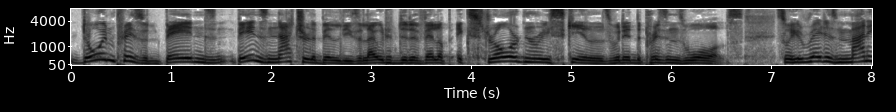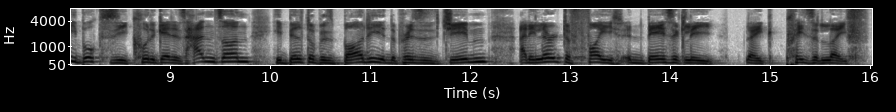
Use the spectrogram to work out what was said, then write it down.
Though in prison, Bane's, Bane's natural abilities allowed him to develop extraordinary skills within the prison's walls. So he read as many books as he could get his hands on, he built up his body in the prison's gym, and he learned to fight in basically like prison life.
